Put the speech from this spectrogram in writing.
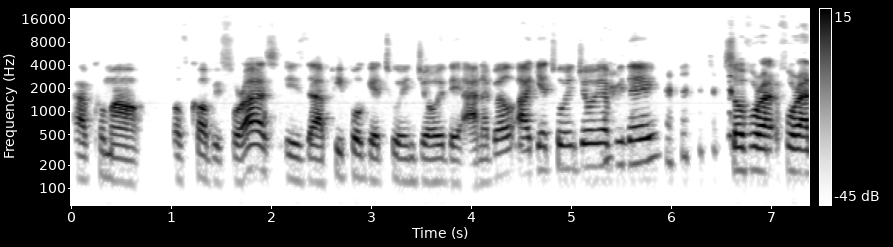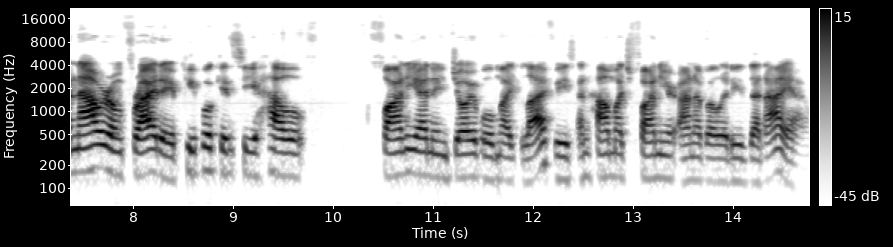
have come out of COVID for us is that people get to enjoy the Annabel I get to enjoy every day. so for a, for an hour on Friday, people can see how funny and enjoyable my life is, and how much funnier Annabel it is than I am,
